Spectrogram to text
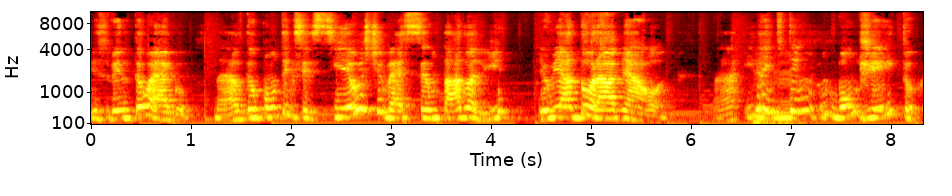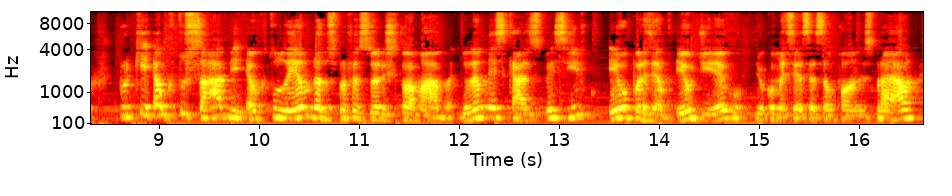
isso vem do teu ego. Né? O teu ponto tem que ser, se eu estivesse sentado ali, eu ia adorar a minha aula. Né? E daí tu tem um, um, bom jeito, porque é o que tu sabe, é o que tu lembra dos professores que tu amava. Eu lembro nesse caso específico, eu, por exemplo, eu, Diego, eu comecei a sessão falando isso para ela,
